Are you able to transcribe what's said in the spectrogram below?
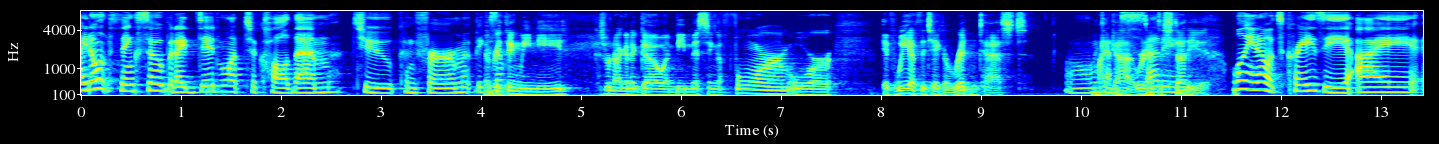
I don't think so, but I did want to call them to confirm because I'm- Everything we need because we're not gonna go and be missing a form, or if we have to take a written test. Oh, my God, we're gonna have to study it. Well, you know, it's crazy. I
